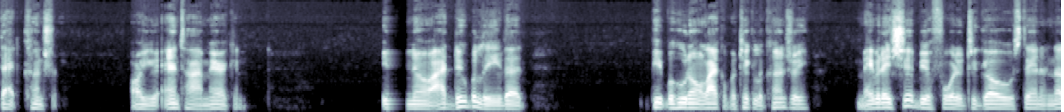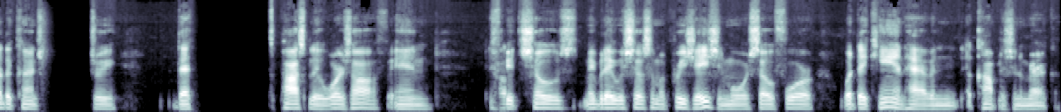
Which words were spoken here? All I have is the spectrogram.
that country or you're anti-American. you know, I do believe that people who don't like a particular country, maybe they should be afforded to go stay in another country that's possibly worse off. And it shows maybe they would show some appreciation more so for what they can have and accomplish in America.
